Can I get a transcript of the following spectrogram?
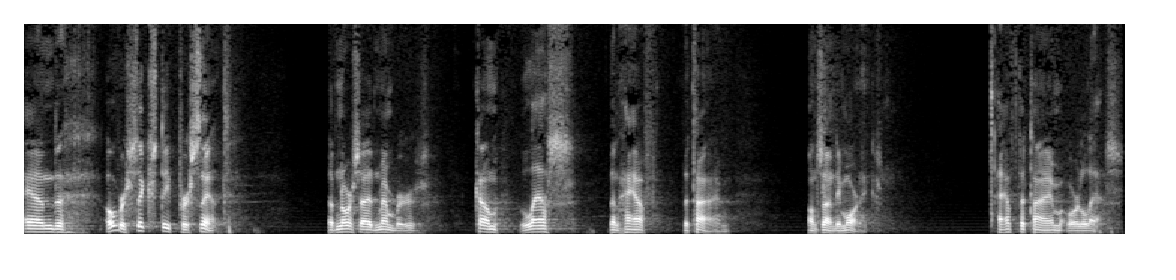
And over 60% of Northside members come less than half the time on Sunday mornings. Half the time or less.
